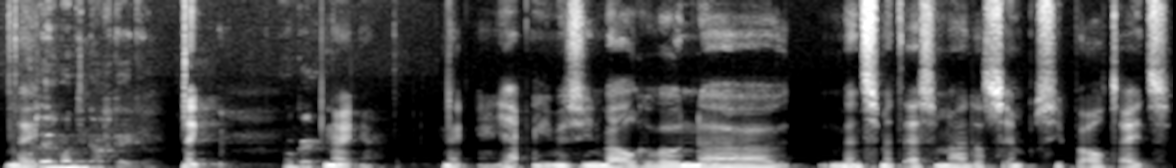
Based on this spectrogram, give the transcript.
Daar nee. wordt helemaal niet naar gekeken. Nee. Oké. Okay. Nee. Nee, ja, we zien wel gewoon uh, mensen met SMA dat ze in principe altijd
